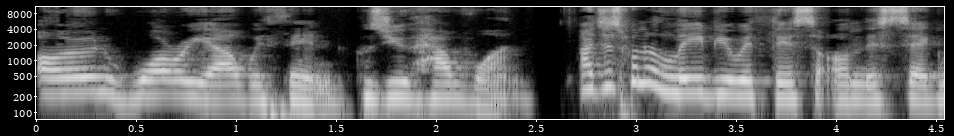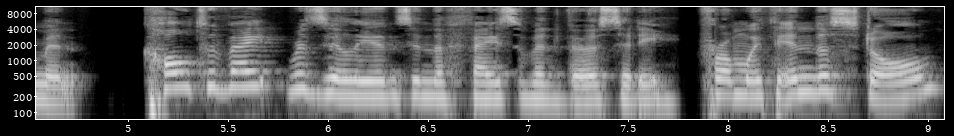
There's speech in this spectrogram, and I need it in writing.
own warrior within because you have one. I just want to leave you with this on this segment. Cultivate resilience in the face of adversity. From within the storm,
